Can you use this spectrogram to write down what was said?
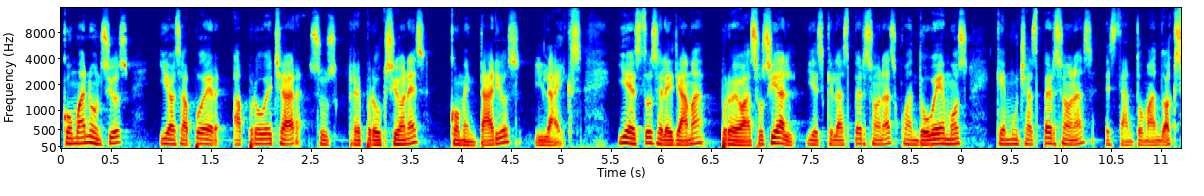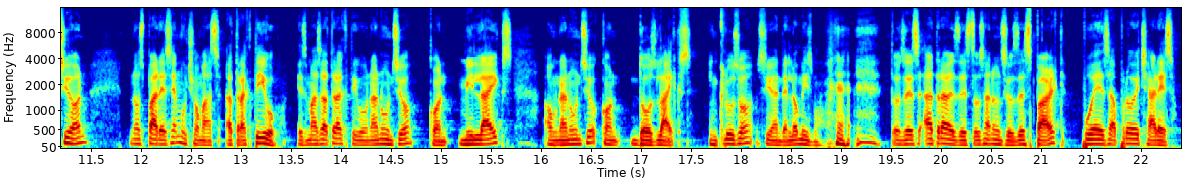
como anuncios y vas a poder aprovechar sus reproducciones comentarios y likes. Y esto se le llama prueba social. Y es que las personas, cuando vemos que muchas personas están tomando acción, nos parece mucho más atractivo. Es más atractivo un anuncio con mil likes a un anuncio con dos likes, incluso si venden lo mismo. Entonces, a través de estos anuncios de Spark, puedes aprovechar eso,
